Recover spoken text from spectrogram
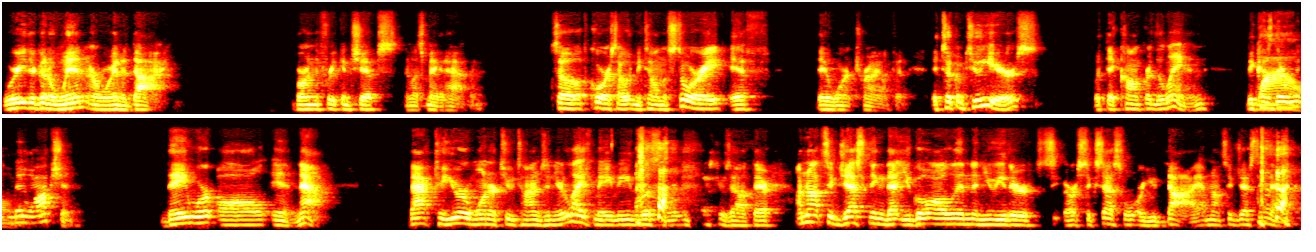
We're either going to win or we're going to die. Burn the freaking ships and let's make it happen. So, of course, I wouldn't be telling the story if they weren't triumphant. It took them two years, but they conquered the land because there was no option. They were all in. Now, back to your one or two times in your life, maybe listen, investors out there. I'm not suggesting that you go all in and you either are successful or you die. I'm not suggesting that.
